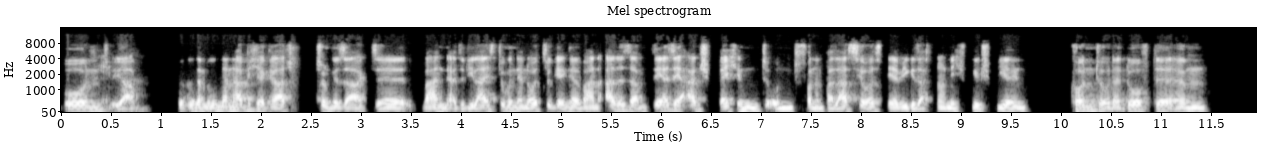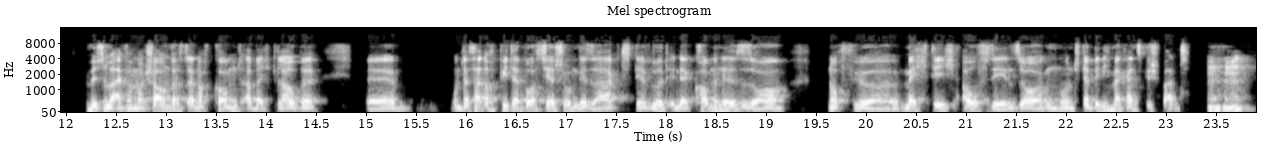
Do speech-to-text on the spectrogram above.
Und okay. ja, zu allem anderen habe ich ja gerade schon gesagt, äh, waren, also die Leistungen der Neuzugänge waren allesamt sehr, sehr ansprechend und von einem Palacios, der wie gesagt noch nicht viel spielen konnte oder durfte, ähm, müssen wir einfach mal schauen, was da noch kommt. Aber ich glaube, äh, und das hat auch Peter Boss ja schon gesagt, der wird in der kommenden Saison noch für mächtig Aufsehen sorgen. Und da bin ich mal ganz gespannt. Mhm.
